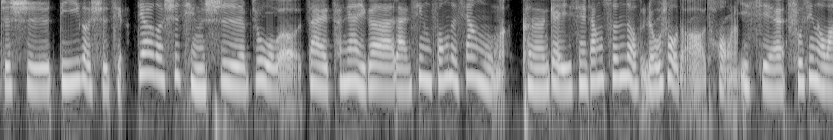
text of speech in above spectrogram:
这是第一个事情。第二个事情是，就我在参加一个蓝信封的项目嘛。可能给一些乡村的留守的儿童一些书信的往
